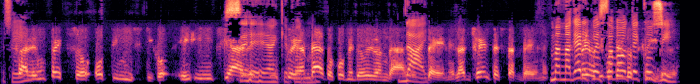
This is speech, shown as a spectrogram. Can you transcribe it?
Sì. fare un pezzo ottimistico e iniziare Sì, tutto è andato come doveva andare Dai. bene, la gente sta bene Ma magari Spero questa volta è così, scrivere.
